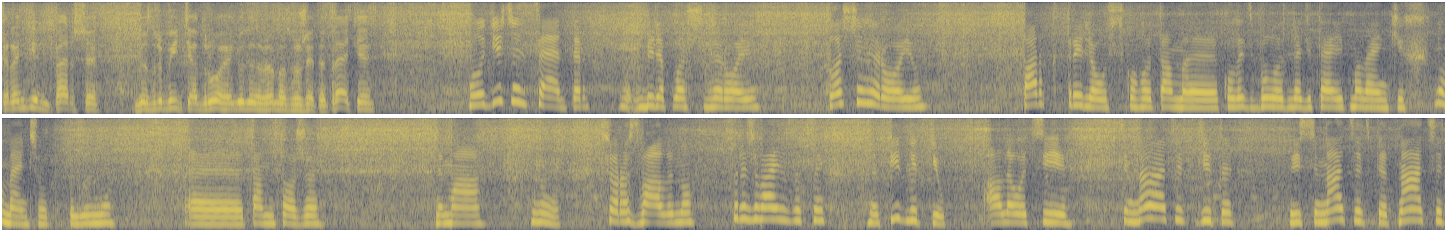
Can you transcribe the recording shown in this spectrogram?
Карантин перше, безробіття друге, люди не можуть жити. Третє. Молодіжний центр біля площі Героїв, площа Героїв, парк Трильовського, там е, колись було для дітей маленьких, ну меншого покоління. Е, Там теж нема, ну, все розвалено. Переживаю за цих підлітків, але оці 17 діти, 18, 15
